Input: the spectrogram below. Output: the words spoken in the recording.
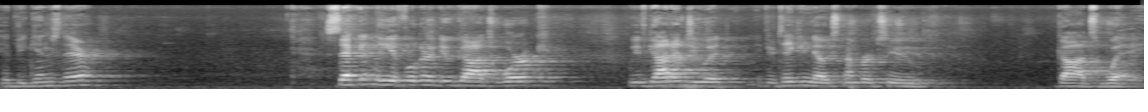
It begins there. Secondly, if we're going to do God's work, we've got to do it, if you're taking notes, number two, God's way.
